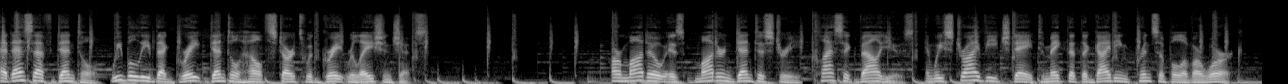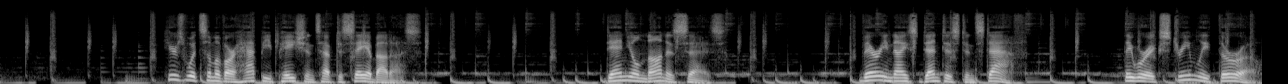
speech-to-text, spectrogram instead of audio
At SF Dental, we believe that great dental health starts with great relationships. Our motto is, Modern Dentistry, Classic Values, and we strive each day to make that the guiding principle of our work. Here's what some of our happy patients have to say about us. Daniel Nanas says. Very nice dentist and staff. They were extremely thorough,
